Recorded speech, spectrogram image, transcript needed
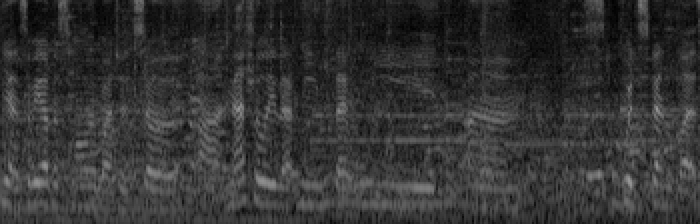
Yeah, so we have a smaller budget. So uh, naturally, that means that we um, would spend less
